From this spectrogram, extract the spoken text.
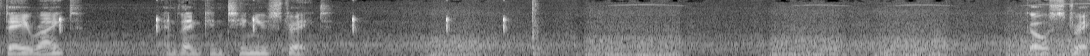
Stay right, and then continue straight. Go straight.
